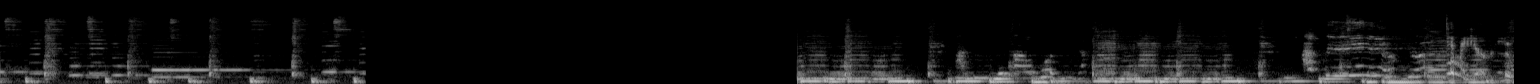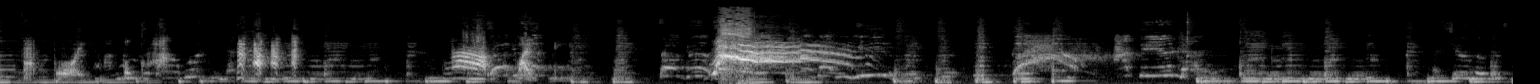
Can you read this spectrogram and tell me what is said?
Give me your loot, fat boy. ah, bite me. So good. Ah! till it was.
